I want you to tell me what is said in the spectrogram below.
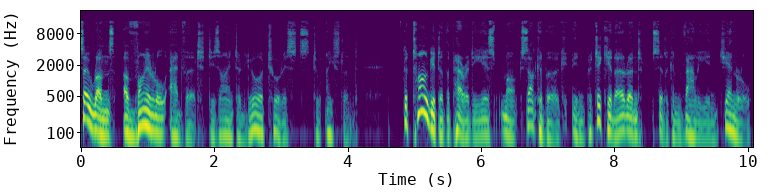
So runs a viral advert designed to lure tourists to Iceland. The target of the parody is Mark Zuckerberg in particular and Silicon Valley in general,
